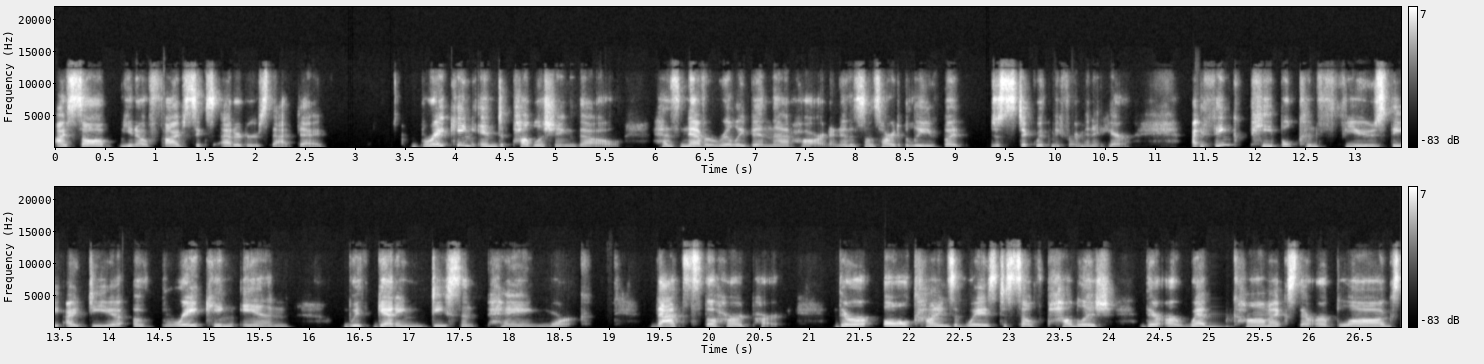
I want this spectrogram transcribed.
I saw, you know, five, six editors that day. Breaking into publishing, though, has never really been that hard. I know this sounds hard to believe, but just stick with me for a minute here. I think people confuse the idea of breaking in with getting decent paying work. That's the hard part. There are all kinds of ways to self publish. There are web comics, there are blogs.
